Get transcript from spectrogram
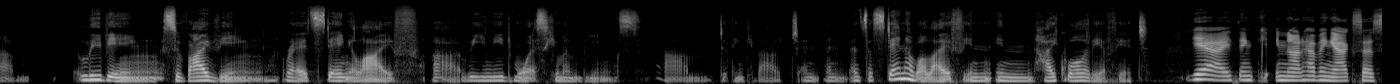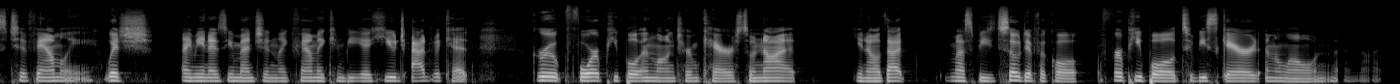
um living, surviving, right, staying alive. Uh, we need more as human beings um, to think about and, and, and sustain our life in, in high quality of it. Yeah, I think not having access to family, which I mean, as you mentioned, like family can be a huge advocate group for people in long term care. So, not, you know, that must be so difficult for people to be scared and alone and not.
